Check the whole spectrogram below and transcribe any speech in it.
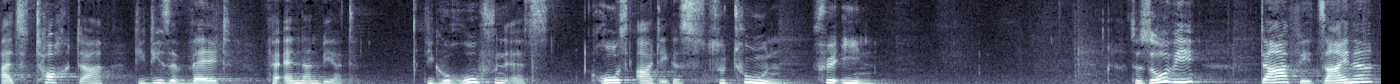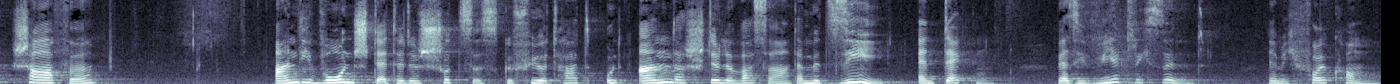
als Tochter, die diese Welt verändern wird, die gerufen ist, Großartiges zu tun für ihn. So, wie David seine Schafe an die Wohnstätte des Schutzes geführt hat und an das stille Wasser, damit sie entdecken, wer sie wirklich sind, nämlich vollkommen,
